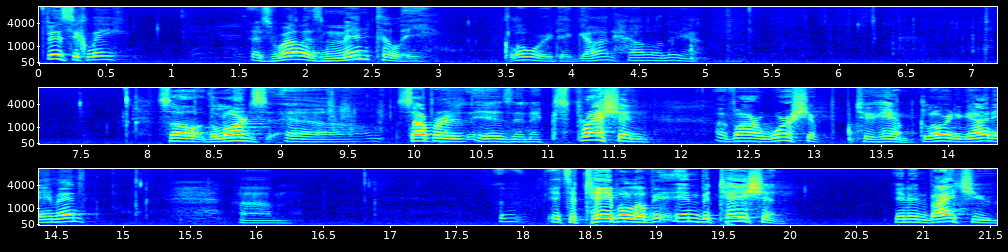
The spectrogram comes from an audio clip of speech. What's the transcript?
physically as well as mentally. Glory to God. Hallelujah. So the Lord's uh, Supper is, an expression of our worship to Him. Glory to God, amen. Um, it's a table of invitation. It invites you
